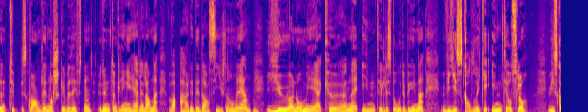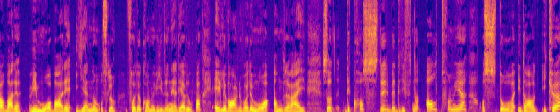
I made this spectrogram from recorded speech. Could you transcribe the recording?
den typisk vanlige norske bedriften rundt omkring i hele landet, hva er det de da sier som nummer én? Gjør noe med køene inn til de store byene. Vi skal ikke inn til Oslo. Vi, bare, vi, må bare gjennom Oslo for å komme videre ned i Europa, eller varene våre må andre vei. Så det koster bedriftene altfor mye å stå i dag i kø.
